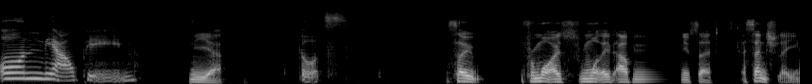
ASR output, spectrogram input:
on the Alpine. Yeah. Thoughts? So from what I from what they've Alpine have said, essentially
